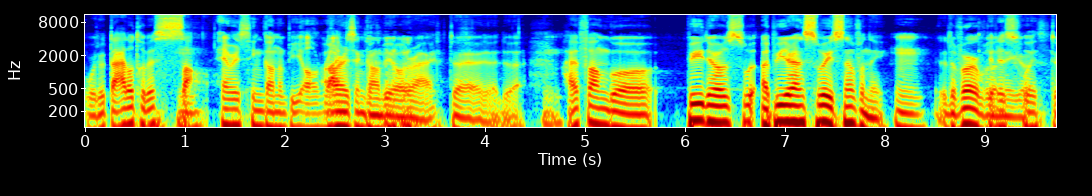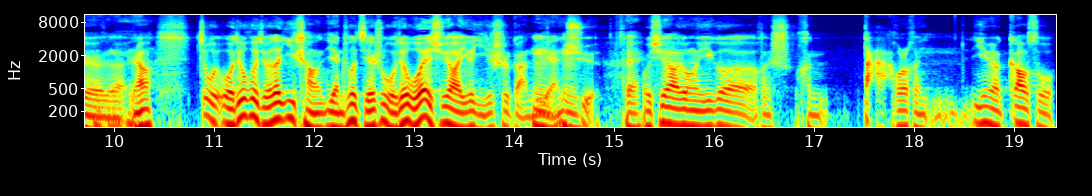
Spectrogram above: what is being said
我觉得大家都特别丧。嗯，Everything gonna be alright，Everything gonna be alright，对对对，嗯还放过 Bitter Sweet 呃 Bitter and Sweet Symphony 嗯 The Verve 的那个对对对嗯，然后就我我就会觉得一场演出的结束，我觉得我也需要一个仪式感的延续，对我需要用一个很很大或者很音乐告诉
